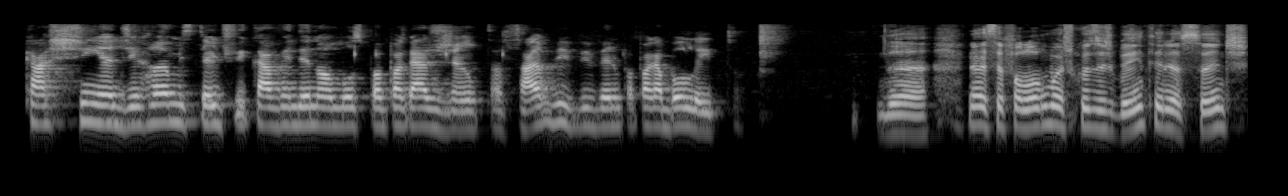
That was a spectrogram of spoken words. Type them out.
caixinha de hamster de ficar vendendo almoço para pagar janta, sabe? Vivendo para pagar boleto. É, você falou algumas coisas bem interessantes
